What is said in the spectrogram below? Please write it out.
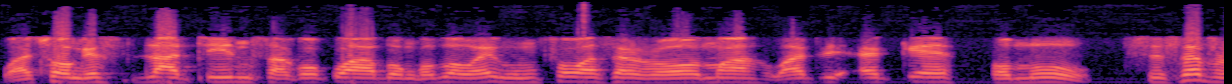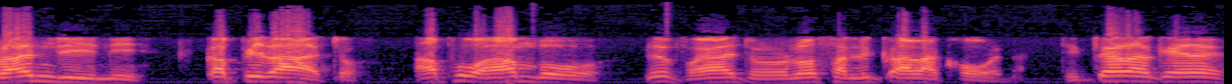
Watsho ngesilatini sakokwabo ngoba wayengumfo waseroma wathi eke homo sisevrandini kapilato apho uhambo lwevaya dolorosa liqala khona. Ndicela ke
